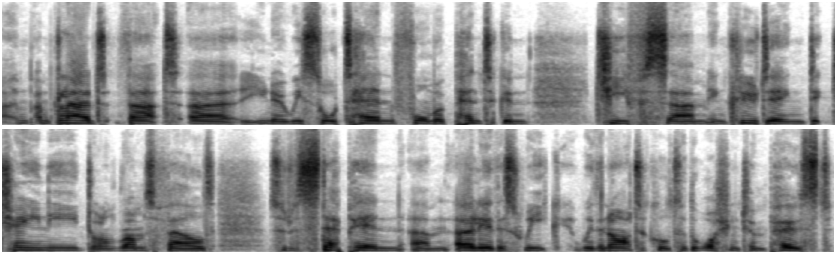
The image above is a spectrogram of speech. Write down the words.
I'm, I'm, glad that uh, you know we saw ten former Pentagon chiefs, um, including Dick Cheney, Donald Rumsfeld, sort of step in um, earlier this week with an article to the Washington Post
